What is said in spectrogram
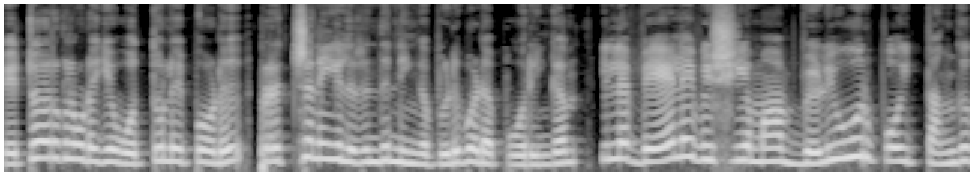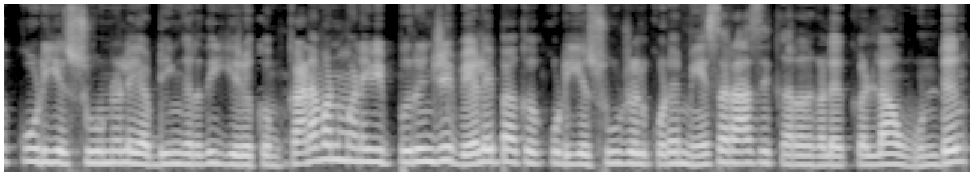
பெற்றோர்களுடைய ஒத்துழைப்போடு பிரச்சனையிலிருந்து நீங்கள் விடுபட போறீங்க. இல்லை வேலை விஷயமா வெளியூர் போய் தங்கக்கூடிய சூழ்நிலை அப்படிங்கிறது இருக்கும். கணவன் மனைவி பிரிஞ்சு வேலை பார்க்கக்கூடிய சூழல் கூட மேசராசிக்காரர்களுக்கெல்லாம் உண்டு.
